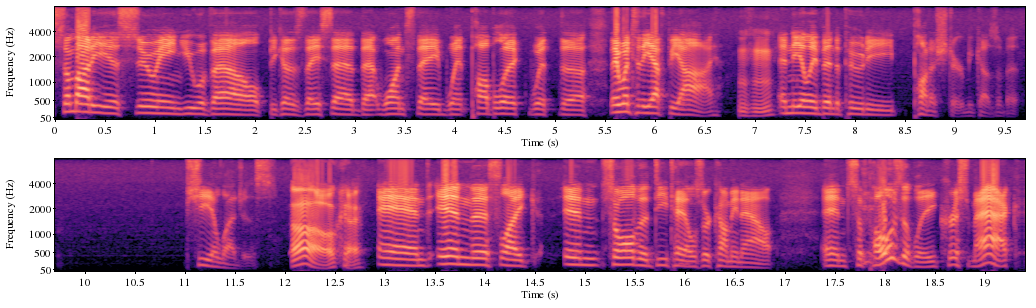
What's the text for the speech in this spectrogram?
somebody is suing U of L because they said that once they went public with the they went to the FBI Mm-hmm. and Neeli Bendapudi punished her because of it. She alleges. Oh, okay. And in this, like, in so all the details are coming out, and supposedly Chris Mack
